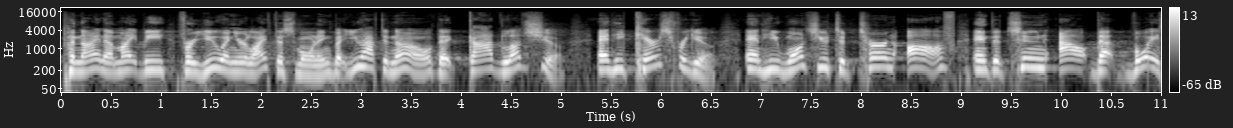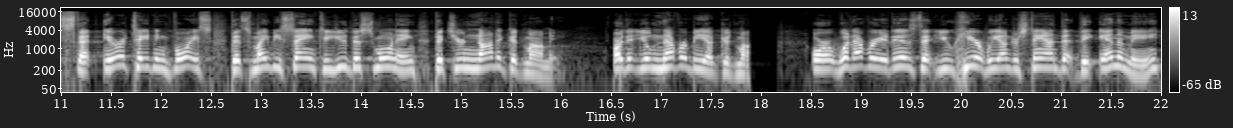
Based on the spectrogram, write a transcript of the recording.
Peninnah might be for you in your life this morning, but you have to know that God loves you and He cares for you. And He wants you to turn off and to tune out that voice, that irritating voice that's maybe saying to you this morning that you're not a good mommy or that you'll never be a good mom. Or whatever it is that you hear, we understand that the enemy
